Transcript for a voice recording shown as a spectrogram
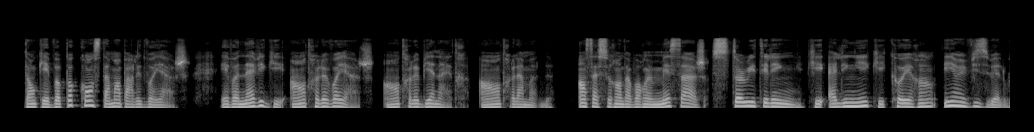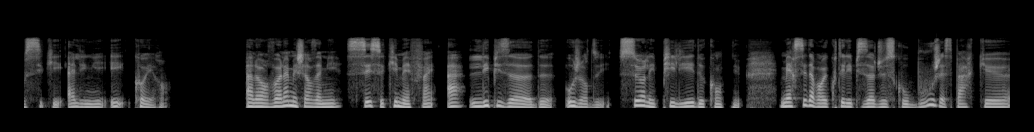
Donc, elle va pas constamment parler de voyage. Elle va naviguer entre le voyage, entre le bien-être, entre la mode, en s'assurant d'avoir un message storytelling qui est aligné, qui est cohérent et un visuel aussi qui est aligné et cohérent. Alors voilà mes chers amis, c'est ce qui met fin à l'épisode aujourd'hui sur les piliers de contenu. Merci d'avoir écouté l'épisode jusqu'au bout. J'espère que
